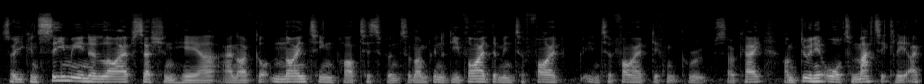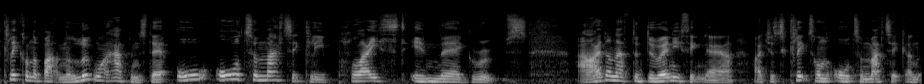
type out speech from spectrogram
so you can see me in a live session here and I've got 19 participants and I'm going to divide them into five into five different groups okay? I'm doing it automatically. I click on the button and look what happens. They're all automatically placed in their groups I don't have to do anything now. I just clicked on automatic and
